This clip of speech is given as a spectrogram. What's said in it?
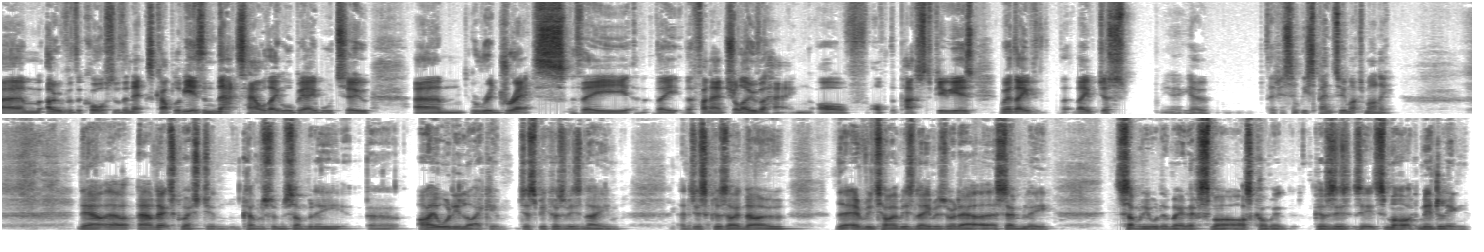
um, over the course of the next couple of years, and that's how they will be able to um, redress the, the the financial overhang of of the past few years, where they've they've just you know they just simply spent too much money. Now, our, our next question comes from somebody uh, I already like him just because of his name, and just because I know that every time his name is read out at assembly, somebody would have made a smart ass comment because it's, it's Mark Middling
